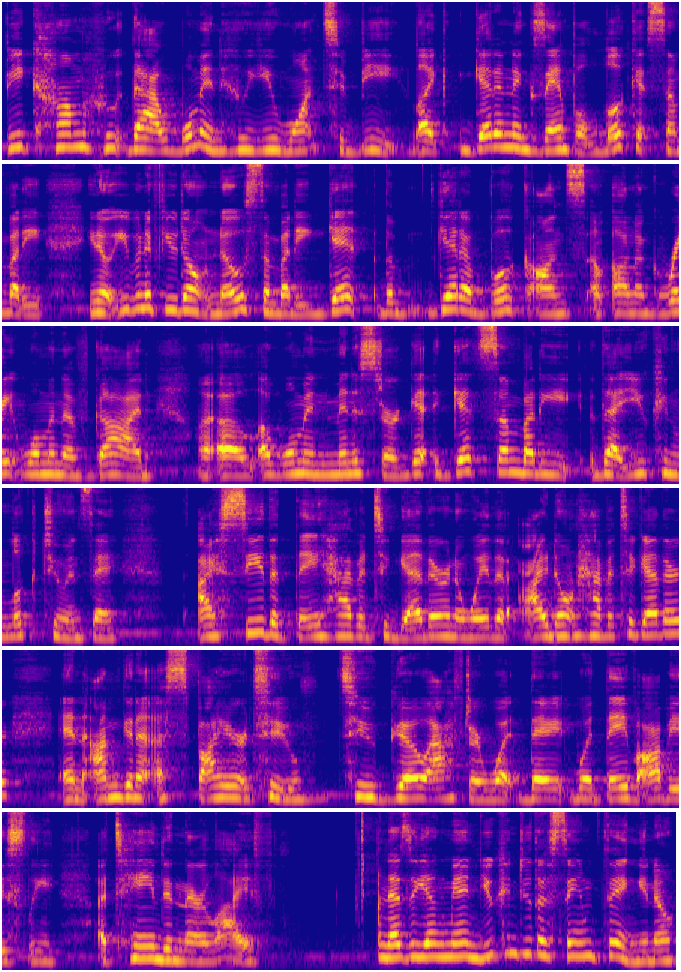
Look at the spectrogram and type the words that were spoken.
become who that woman who you want to be. Like get an example. Look at somebody. You know, even if you don't know somebody, get the get a book on on a great woman of God, a, a woman minister. Get get somebody that you can look to and say, I see that they have it together in a way that I don't have it together and I'm going to aspire to to go after what they what they've obviously attained in their life. And as a young man, you can do the same thing, you know.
